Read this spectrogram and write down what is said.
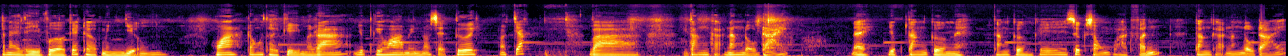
cái này thì vừa kết hợp mình dưỡng hoa trong cái thời kỳ mà ra, giúp cái hoa mình nó sẽ tươi, nó chắc và tăng khả năng đổ trái. Đây, giúp tăng cường này tăng cường cái sức sống của hạt phấn, tăng khả năng đậu trái.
